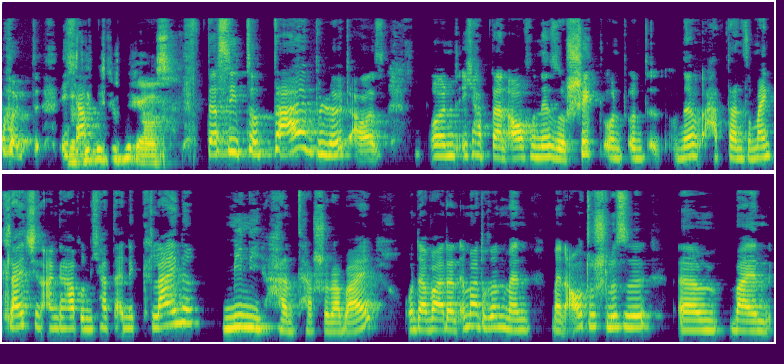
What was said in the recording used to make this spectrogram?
Und ich das hab, sieht nicht so schick aus. Das sieht total blöd aus. Und ich habe dann auch ne, so schick und, und ne, habe dann so mein Kleidchen angehabt und ich hatte eine kleine Mini-Handtasche dabei. Und da war dann immer drin mein, mein Autoschlüssel, ähm, mein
